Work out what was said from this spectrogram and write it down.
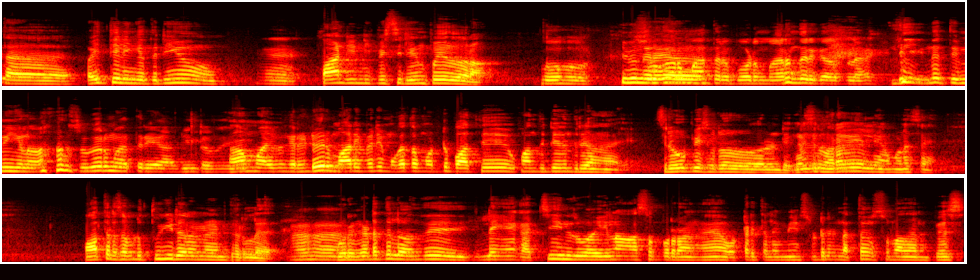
த வைத்தியலிங்கத்திட்டையும் ம். பாண்டி நீ பேசிட்டீங்கன்னு போயிடுவாராம் ஓஹோ. இவங்க சுகர் மாத்திரை போட மறந்துருக்காப்ல. நீ என்ன திமிங்கலாம் சுகர் மாத்திரையா அப்படின்ற மாதிரி. ஆமா இவங்க ரெண்டு பேரும் மாறி மாறி முகத்தை மட்டும் பார்த்து உட்காந்துட்டே இருந்திருக்காங்க. சரி ஓபிஎஸ் வருவாருன்ட்டு கடைசியில் வரவே இல்லையா மனுஷன்? மாத்திரை சாப்பிட்டு தூங்கிட்டு வரானு தெரியல. ஒரு கட்டத்துல வந்து இல்லைங்க கட்சி நிர்வாகிலாம் ஆசைப்படுறாங்க ஒற்றை தலைமைன்னு சொல்லிட்டு நத்தம் சொன்னாதான் பேச.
